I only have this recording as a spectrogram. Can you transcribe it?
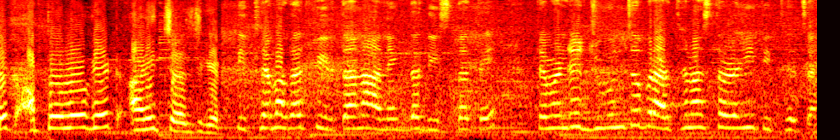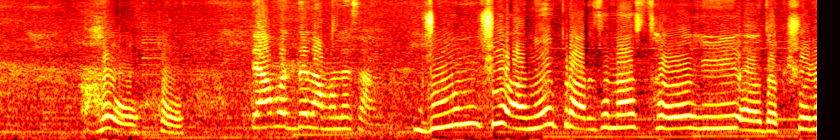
एक अपोलो गेट आणि चर्च गेट. तिथल्या भागात फिरताना अनेकदा दिसतं ते. ते म्हणजे जूनचं प्रार्थनास्थळही तिथेच आहे. हो हो. त्याबद्दल आम्हाला सांग. जूनची अनेक प्रार्थना स्थळं ही अ, दक्षिण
